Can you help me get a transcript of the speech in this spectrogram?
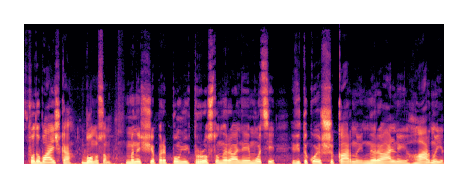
вподобаєчка бонусом. Мене ще переповнюють просто нереальні емоції від такої шикарної, нереальної, гарної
